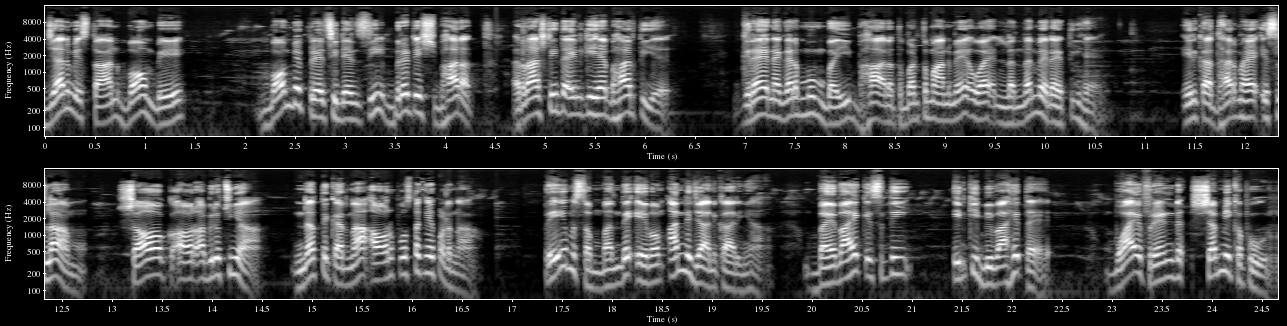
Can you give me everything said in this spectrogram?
जन्म स्थान बॉम्बे। Bombay presidency, British Bharat. राष्ट्रीयता इनकी है भारतीय। गृह नगर मुंबई, भारत वर्तमान में वह लंदन में रहती हैं। इनका धर्म है इस्लाम। शौक और अभिरुचियाँ, नृत्य करना और पुस्तकें पढ़ना। प्रेम संबंध एवं अन्य जानकारियाँ। वैवाहिक स्थिति इनकी विवाहित है। बॉयफ्रेंड शम्मी कपूर।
